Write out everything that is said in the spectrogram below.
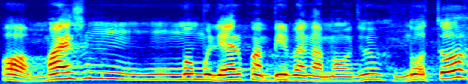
Ó, mais um, uma mulher com a Bíblia na mão, viu? Notou?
